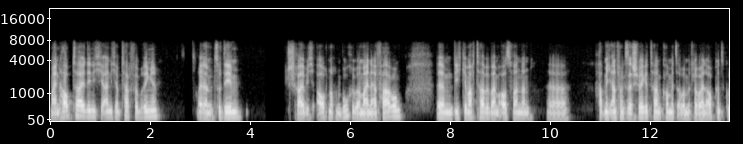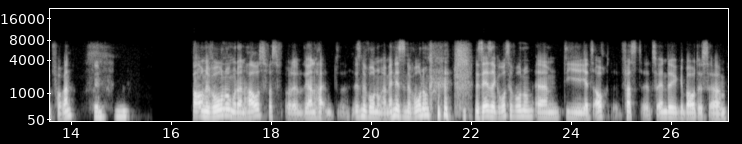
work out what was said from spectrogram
mein Hauptteil, den ich hier eigentlich am Tag verbringe. Ähm, zudem schreibe ich auch noch ein Buch über meine Erfahrung, ähm, die ich gemacht habe beim Auswandern. Äh, habe mich anfangs sehr schwer getan, komme jetzt aber mittlerweile auch ganz gut voran. Mhm baue eine Wohnung oder ein Haus, was oder ja, ist eine Wohnung. Am Ende ist es eine Wohnung, eine sehr sehr große Wohnung, ähm, die jetzt auch fast äh, zu Ende gebaut ist ähm,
